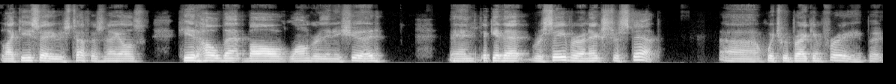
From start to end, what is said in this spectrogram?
like you said, he was tough as nails. He'd hold that ball longer than he should, and to give that receiver an extra step, uh, which would break him free. But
